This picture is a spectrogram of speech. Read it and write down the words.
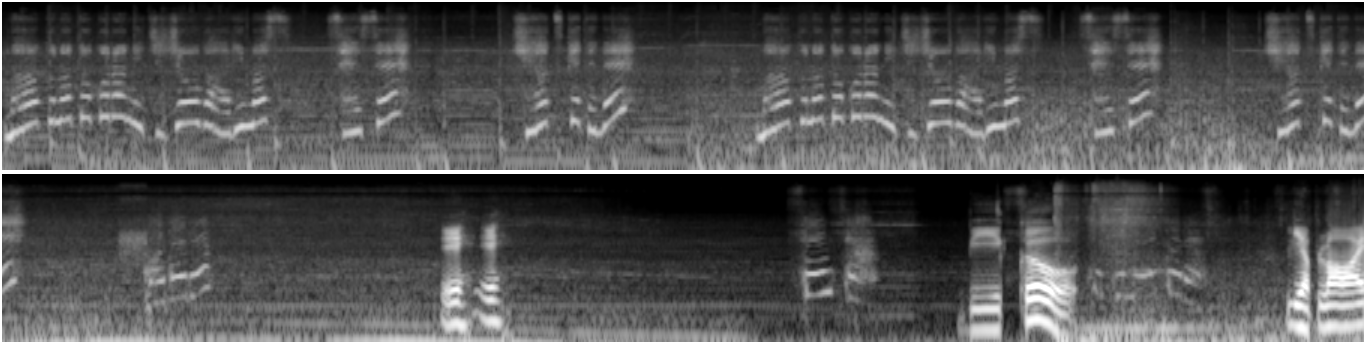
マークのところに事情があります。先生気をつけてね。マークのところに事情があります。先生気をつけてね。 เอ๊ะเอ๊ะบีเกิลเรียบร้อย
